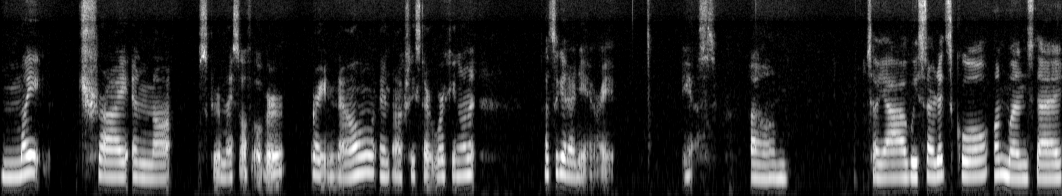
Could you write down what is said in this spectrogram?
might try and not screw myself over right now and actually start working on it. That's a good idea, right? Yes. Um, so yeah, we started school on Wednesday.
